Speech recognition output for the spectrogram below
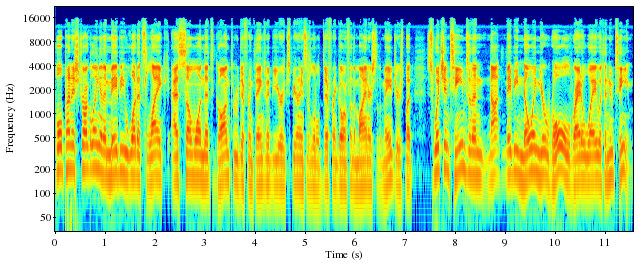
bullpen is struggling and then maybe what it's like as someone that's gone through different things? Maybe your experience is a little different going from the minors to the majors, but switching teams and then not maybe knowing your role right away with a new team.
